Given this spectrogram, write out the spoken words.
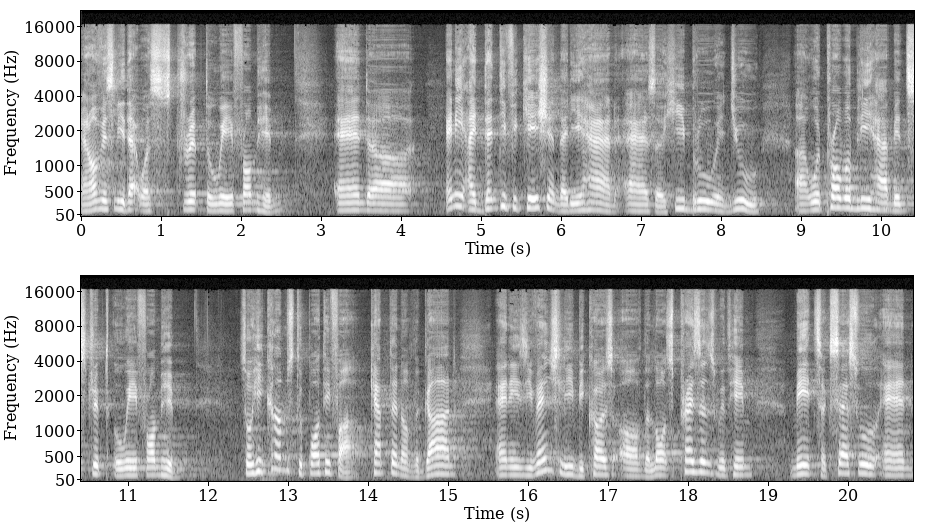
And obviously that was stripped away from him. And uh, any identification that he had as a Hebrew and Jew uh, would probably have been stripped away from him. So he comes to Potiphar, captain of the guard, and is eventually, because of the Lord's presence with him, made successful. And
